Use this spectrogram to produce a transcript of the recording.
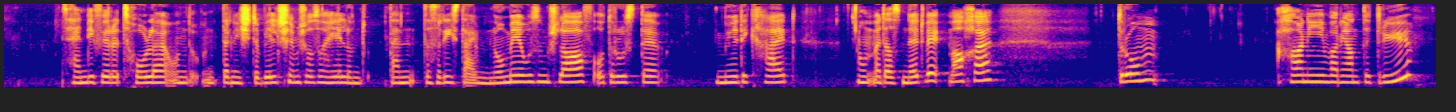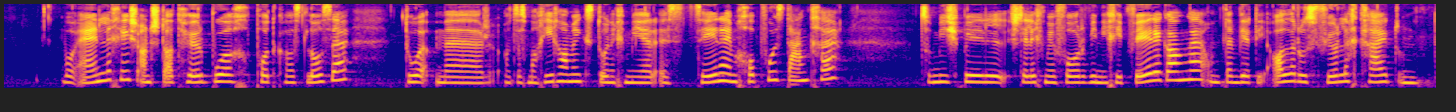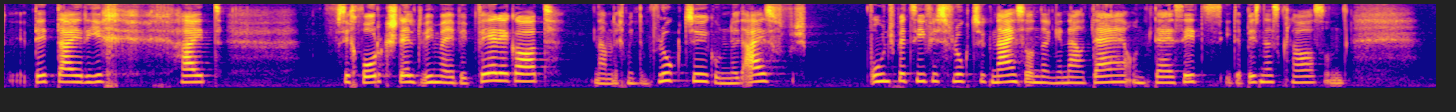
das Handy für zu holen und, und dann ist der Bildschirm schon so hell und dann das reißt einem noch mehr aus dem Schlaf oder aus der Müdigkeit und man das nicht machen will. Darum habe ich Variante 3, die ähnlich ist. Anstatt Hörbuch, Podcast hören, tut mir, und das mache ich amigs, tue ich mir eine Szene im Kopf ausdenken. Zum Beispiel stelle ich mir vor, wie ich in die Ferien gehe und dann wird in aller Ausführlichkeit und Detailreichheit sich vorgestellt, wie man eben in die Ferien geht, nämlich mit dem Flugzeug und nicht ein unspezifisches Flugzeug, nein, sondern genau der und der Sitz in der Business Class und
